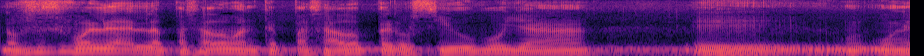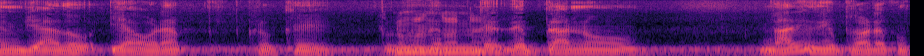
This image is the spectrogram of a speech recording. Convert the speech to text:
No sé si fue el, el pasado o antepasado, pero sí hubo ya eh, un, un enviado y ahora creo que No de, de- de plano, nadie dio, pero, ahora con,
